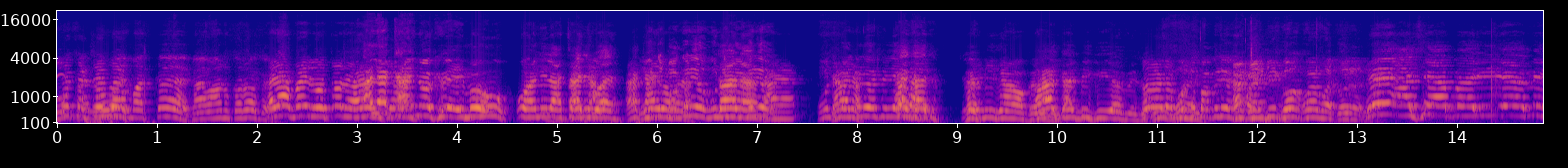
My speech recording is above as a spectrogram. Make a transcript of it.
એ કચેરી મત કર ગાવાનું કરો કે. અલા ભાઈ રોતો ને અલે કાઈ નો ખે એમાં હું ઓહની લાચારી હોય. હા, ઊંટ પકડ્યો ના, ના, પકડ્યો. ના, ના, ના. પકડ્યો એટલે હા. હા. ગરબી ગાઓ, હા ગરબી. ગઈ અમે તો. પકડ્યો. આ ગરબી ગો કોઈ વાંધો નથી એ આશા ભરી અમે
